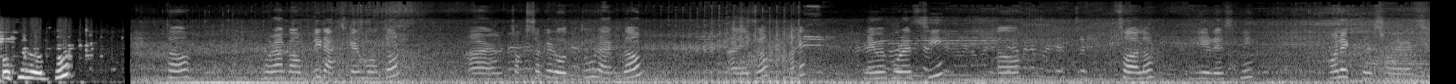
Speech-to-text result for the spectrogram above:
প্রচুর রোদ্দুর। তো ঘোরা কমপ্লিট আজকের মতো। আর চকচকে রোদ্দুর একদম। আর এই তো নেমে পড়েছি। তো চলো, গিয়ে রেস্ট নিই অনেক পরিশ্রম হয়ে গেছে।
